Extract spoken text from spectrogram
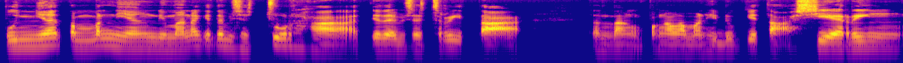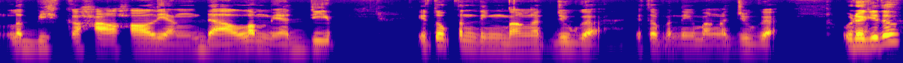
punya temen yang di mana kita bisa curhat, kita bisa cerita, tentang pengalaman hidup kita, sharing lebih ke hal-hal yang dalam ya, deep, itu penting banget juga. Itu penting banget juga. Udah gitu,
